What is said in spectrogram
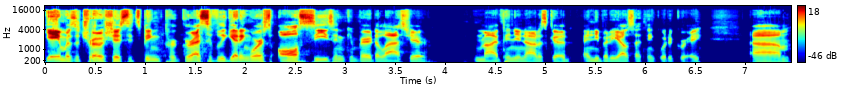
game was atrocious. It's been progressively getting worse all season compared to last year. In my opinion, not as good. Anybody else, I think, would agree. Um,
